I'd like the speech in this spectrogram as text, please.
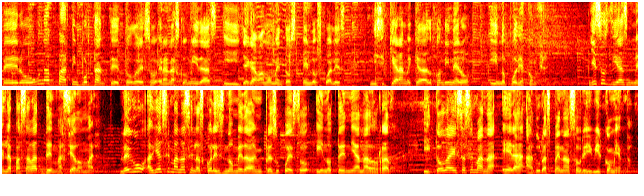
Pero una parte importante de todo eso eran las comidas y llegaban momentos en los cuales ni siquiera me quedaba con dinero y no podía comer. Y esos días me la pasaba demasiado mal. Luego había semanas en las cuales no me daba mi presupuesto y no tenía nada ahorrado. Y toda esa semana era a duras penas sobrevivir comiendo.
